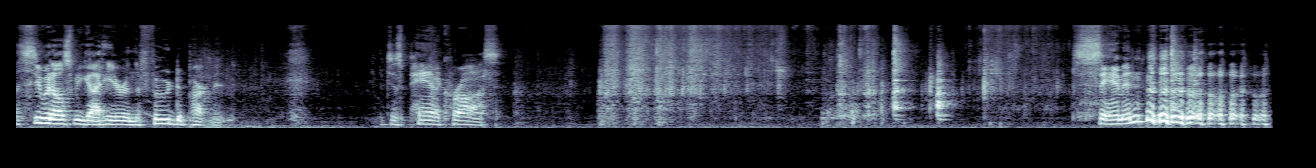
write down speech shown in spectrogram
Let's see what else we got here in the food department. Just pan across. Salmon.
